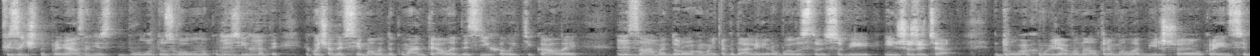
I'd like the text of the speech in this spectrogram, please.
Фізична прив'язаність, було дозволено кудись їхати. І хоча не всі мали документи, але десь їхали, тікали лісами, дорогами і так далі, і робили собі інше життя. Друга хвиля вона отримала більше українців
